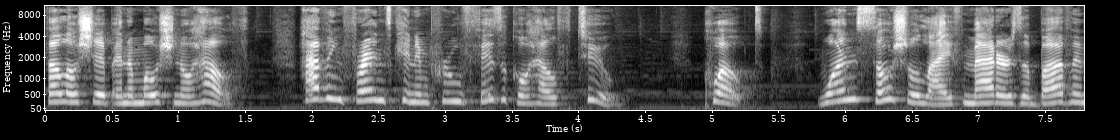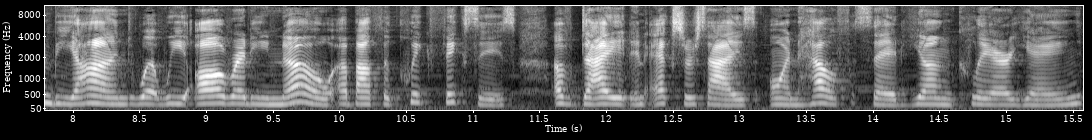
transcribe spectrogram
fellowship, and emotional health. Having friends can improve physical health too. Quote, One's social life matters above and beyond what we already know about the quick fixes of diet and exercise on health, said Yang Claire Yang,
